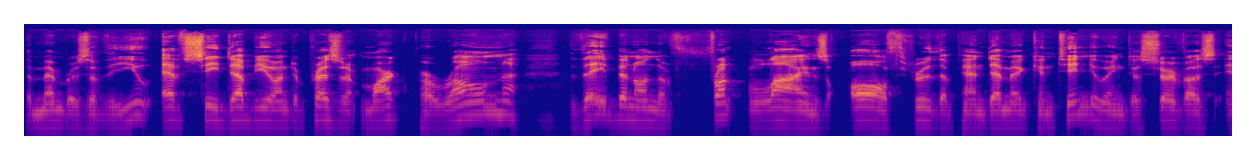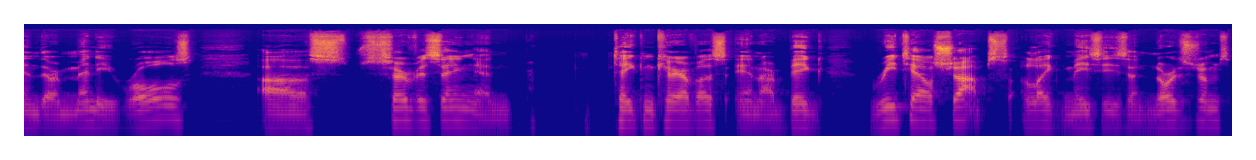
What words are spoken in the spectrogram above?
The members of the UFCW under President Marc Perrone, they've been on the front lines all through the pandemic, continuing to serve us in their many roles, uh, servicing and taking care of us in our big retail shops like Macy's and Nordstrom's,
